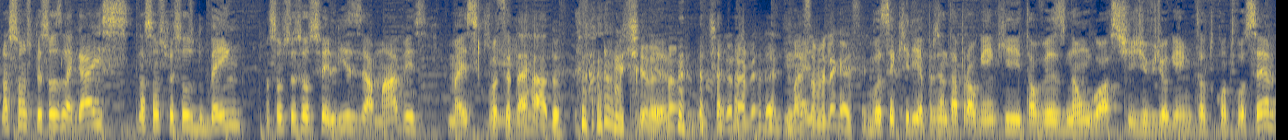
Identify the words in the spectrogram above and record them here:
nós somos pessoas legais, nós somos pessoas do bem, nós somos pessoas felizes, amáveis, mas que. Você tá errado. mentira, não. Mentira, não é verdade. Nós Mas- somos legais, sim. você queria apresentar pra alguém que talvez não goste de videogame tanto quanto você,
